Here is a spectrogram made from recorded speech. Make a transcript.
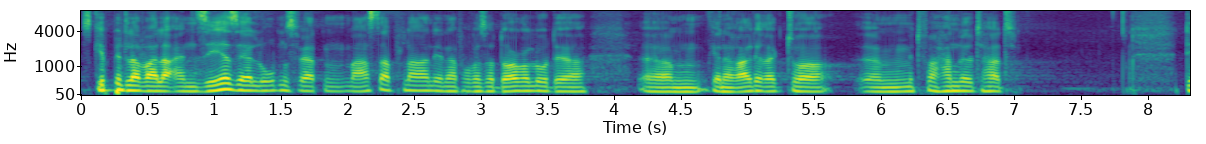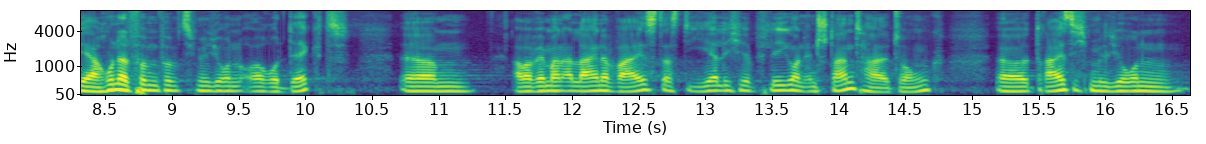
Es gibt mittlerweile einen sehr, sehr lobenswerten Masterplan, den Herr Professor Dorgolo, der ähm, Generaldirektor, ähm, mitverhandelt hat der 155 Millionen Euro deckt. Ähm, aber wenn man alleine weiß, dass die jährliche Pflege und Instandhaltung 30 äh, Millionen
